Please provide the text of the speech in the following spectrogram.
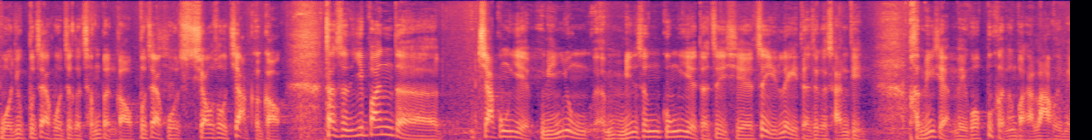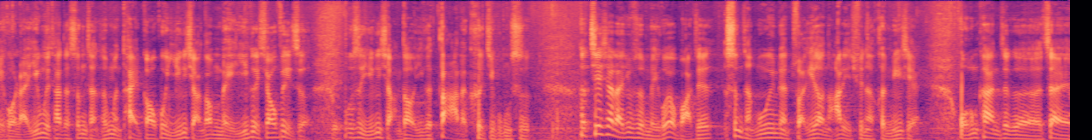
我就不在乎这个成本高，不在乎销售价格高。但是，一般的加工业、民用、民生工业的这些。这一类的这个产品，很明显，美国不可能把它拉回美国来，因为它的生产成本太高，会影响到每一个消费者，不是影响到一个大的科技公司。那接下来就是美国要把这生产供应链转移到哪里去呢？很明显，我们看这个在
